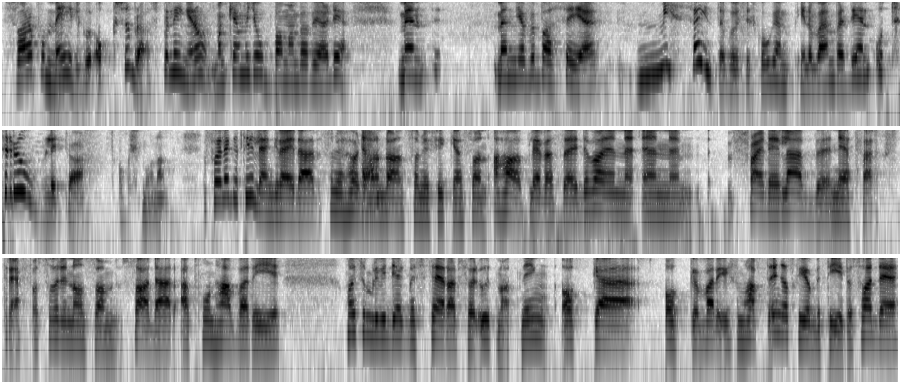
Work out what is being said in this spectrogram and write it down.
svara på mail går också bra. Spelar ingen roll. Man kan väl jobba om man behöver göra det. Men, men jag vill bara säga, missa inte att gå ut i skogen i november. Det är en otroligt bra skogsmånad. Får jag lägga till en grej där som jag hörde ja. häromdagen som jag fick en sån aha-upplevelse. Det var en, en Friday Lab nätverksträff och så var det någon som sa där att hon har varit har liksom blivit diagnostiserad för utmattning och, eh, och varit, liksom haft en ganska jobbig tid. Och så, hade,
